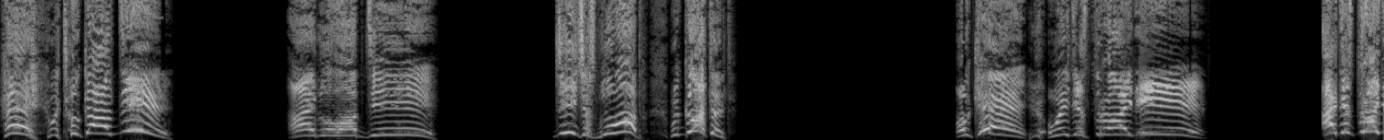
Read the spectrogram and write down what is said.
Hey, we took out D! I blew up D! D just blew up! We got it! Okay, we destroyed E! I destroyed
